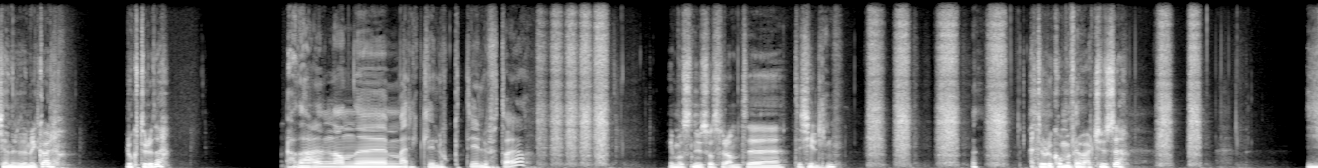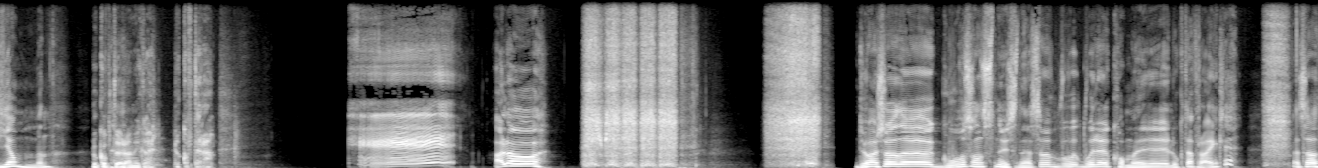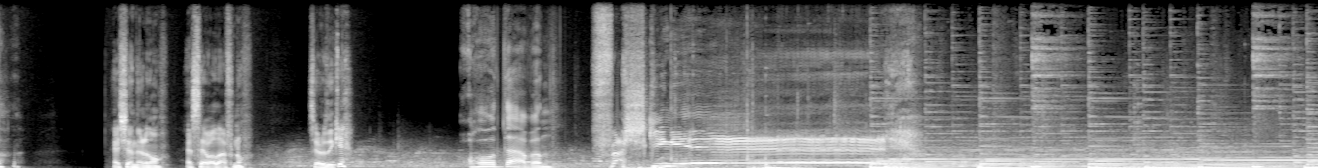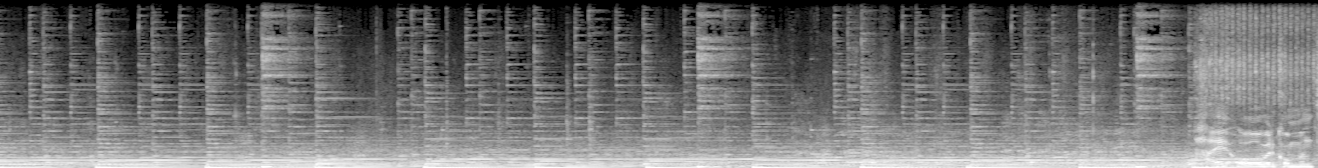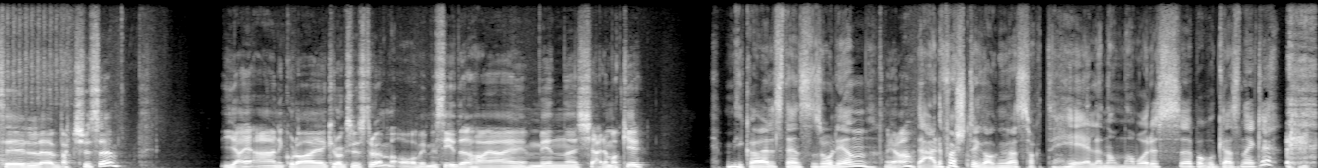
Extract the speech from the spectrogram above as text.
Kjenner du det, Mikael? Lukter du det? Ja, det er en annen eh, merkelig lukt i lufta, ja. Vi må snuse oss fram til, til kilden. Jeg tror det kommer fra vertshuset. Jammen. Lukk opp døra, Mikael. Lukk opp døra. Hallo! Du har så eh, god sånn snusenese. Hvor, hvor kommer lukta fra, egentlig? Altså, Jeg kjenner det nå. Jeg ser hva det er for noe. Ser du det ikke? å dæven. Ferskinger! Hei og velkommen til Vertshuset. Jeg er Nikolai Krogshusstrøm, og ved min side har jeg min kjære makker. Mikael Stensen Solien. Ja, Det er det første gang vi har sagt hele navnet vårt eh, på podkasten, egentlig.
